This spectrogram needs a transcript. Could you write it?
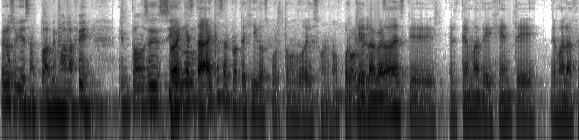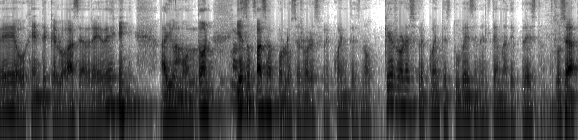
Pero eso ya es actuar de mala fe. Entonces, sí. Pero hay, que estar, hay que estar protegidos por todo eso, ¿no? Porque la verdad es que el tema de gente de mala fe o gente que lo hace adrede, hay un montón. Y eso pasa por los errores frecuentes, ¿no? ¿Qué errores frecuentes tú ves en el tema de préstamos? O sea,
